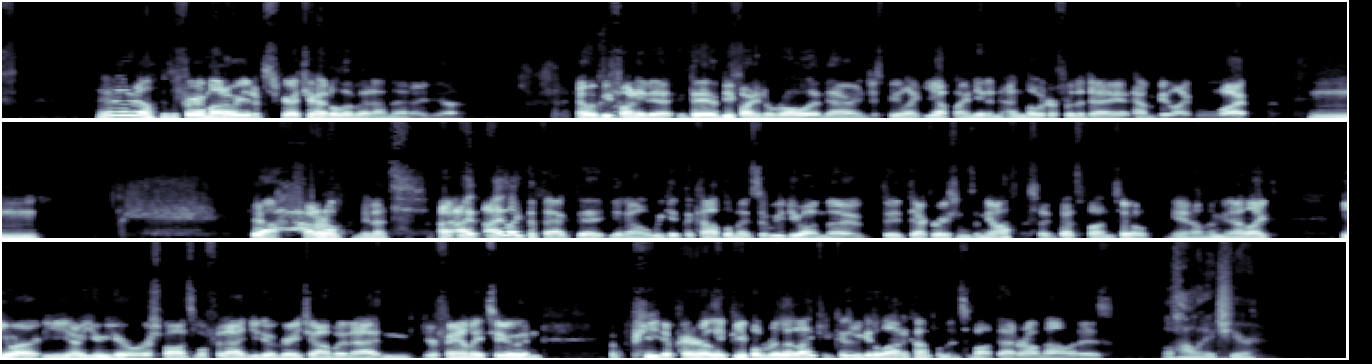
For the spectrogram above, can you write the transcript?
I don't know, there's a fair amount of where you'd have to scratch your head a little bit on that idea. It would be funny to it would be funny to roll in there and just be like, "Yep, I need an end loader for the day," and have them be like, "What?" Hmm. Yeah, I don't know. I mean, that's I, I, I like the fact that you know we get the compliments that we do on the the decorations in the office. Like, that's fun too. You know, I mean, I like you are you know you you're responsible for that. You do a great job with that, and your family too. And apparently, people really like you because we get a lot of compliments about that around the holidays. A little holiday cheer.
